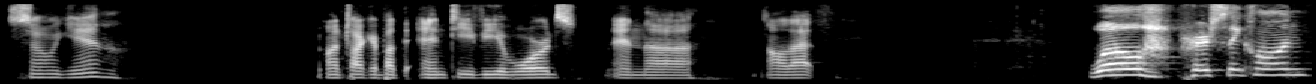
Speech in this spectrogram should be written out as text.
So yeah, you want to talk about the MTV awards and uh, all that? Well, personally, Colin,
